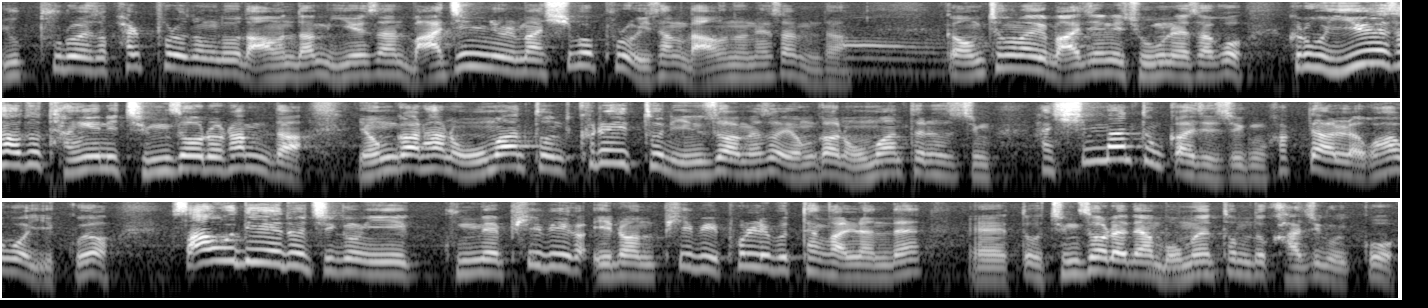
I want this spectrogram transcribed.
6%에서 8% 정도 나온다면 이 회사는 마진율만 15% 이상 나오는 회사입니다. 어. 그러니까 엄청나게 마진이 좋은 회사고 그리고 이 회사도 당연히 증설을 합니다. 연간 한 5만 톤 크레이톤 인수하면서 연간 5만 톤에서 지금 한 10만 톤까지 지금 확대하려고 하고 있고요. 사우디에도 지금 이 국내 PB 이런 PB polybutene 관련된 예, 또 증설에 대한 모멘텀도 가지고 있고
